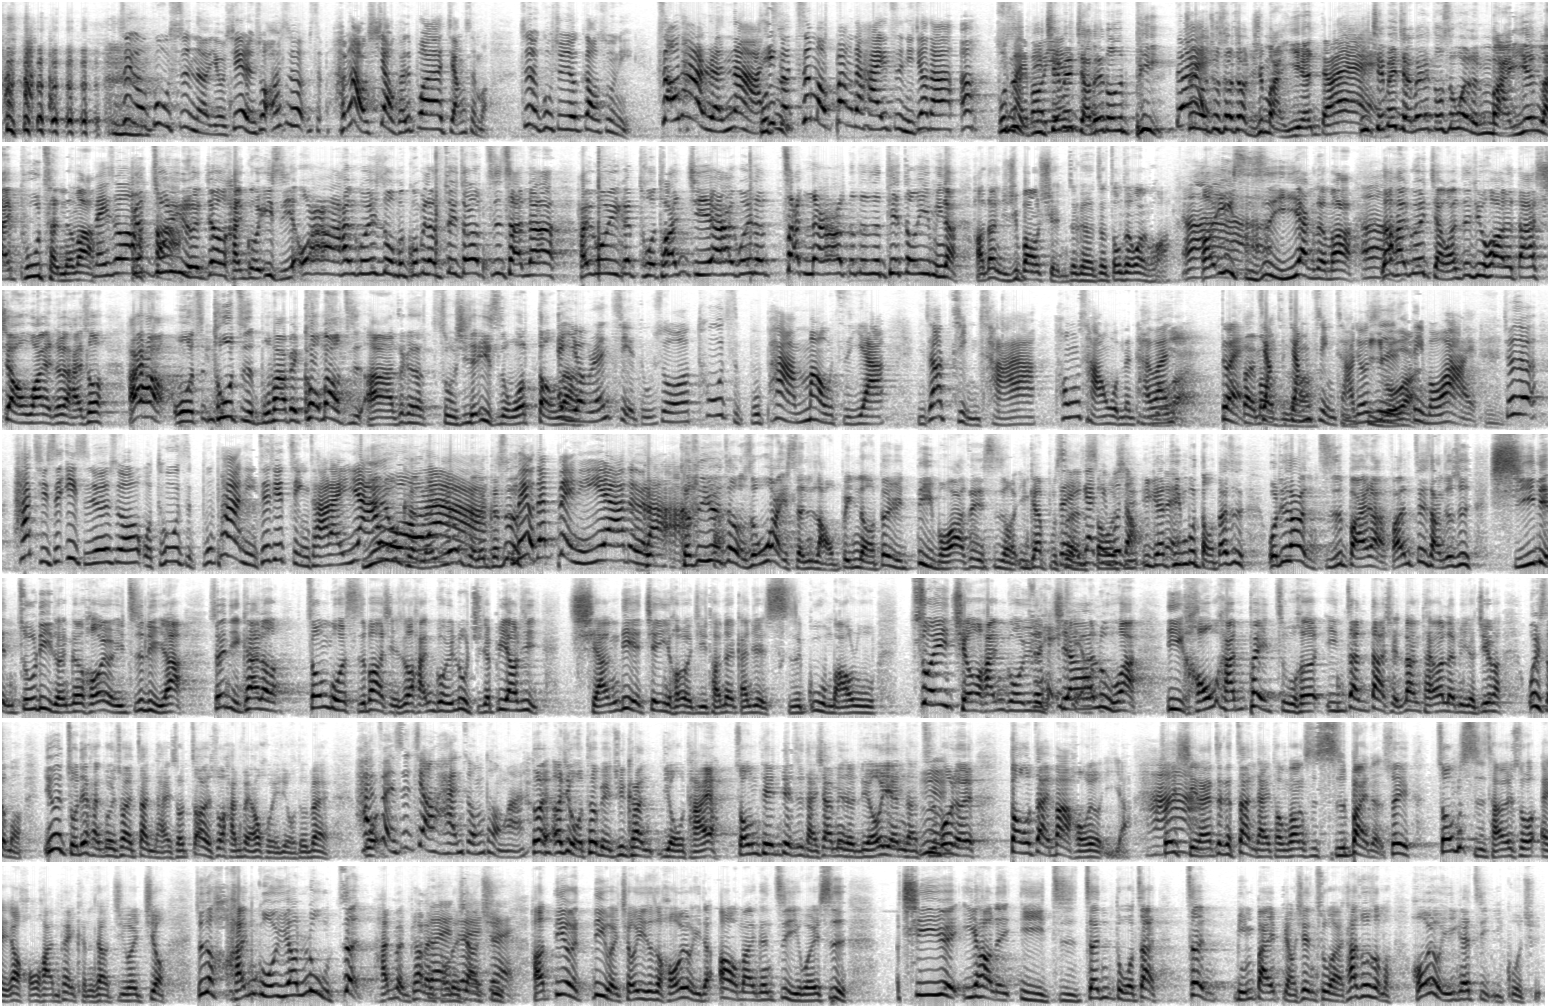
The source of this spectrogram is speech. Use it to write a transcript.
这个故事呢，有些人说啊是很好笑，可是不知道在讲什么。这个故事就告诉你。糟蹋人呐！一个这么棒的孩子，你叫他啊？不是，你前面讲那些都是屁，最后就是要叫你去买烟。对，你前面讲那些都是为了买烟来铺陈的嘛？没错。跟朱立伦叫韩国意思一样，哇，韩国瑜是我们国民党最重要的资产呐，韩国瑜该团团结啊，韩国瑜的赞呐，等等等，天纵英明啊。好，那你去帮我选这个这中正万华，好，意思是一样的嘛？然后韩国瑜讲完这句话呢，大家笑歪了，对不对？还说还好，我是秃子，不怕被扣帽子啊。这个主席的意思我懂。有人解读说，秃子不怕帽子压。你知道警察啊？通常我们台湾对讲讲警察就是地博爱，就是他其实意思就是说我秃子不怕你这些警察来压我也有可能，也有可能，可是没有在被你压的啦。可是因为这种是外省老兵哦，对于地博啊这件事哦，应该不是很熟悉，应该听不懂。但是我觉得他很直白啦，反正这场就是洗脸朱立伦跟侯友谊之旅啊。所以你看哦。中国时报写说，韩国瑜入局的必要性，强烈建议侯友谊团队赶紧死顾茅庐，追求韩国瑜的加入啊！以侯韩配组合迎战大选，让台湾人民有机会。为什么？因为昨天韩国瑜出来站台的时候，照理说韩粉要回流，对不对？韩粉是叫韩总统啊。对，而且我特别去看有台啊，中天电视台下面的留言的直播留言。都在骂侯友谊啊，所以显然这个站台同框是失败的，所以中史才会说，哎，要侯韩配可能才有机会救，就是韩国瑜要入阵，韩粉票来投得下去。好，第二立委求议就是侯友谊的傲慢跟自以为是，七月一号的椅子争夺战正明白表现出来。他说什么？侯友谊应该自己移过去。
